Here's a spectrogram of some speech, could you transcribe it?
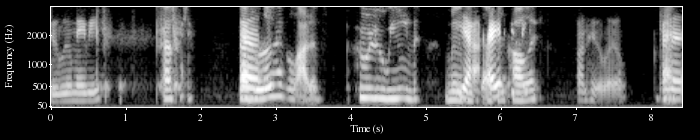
Hulu maybe. okay Yeah, Uh, Hulu has a lot of Halloween movies, Yeah, I call think- it. on Hulu. Okay. And then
